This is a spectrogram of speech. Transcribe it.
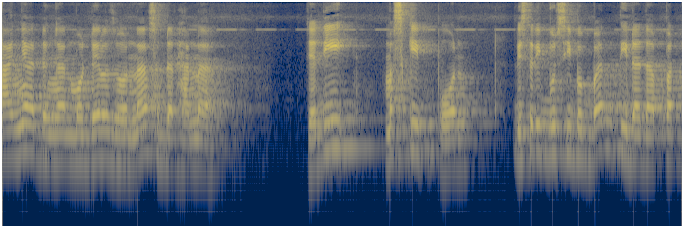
hanya dengan model zona sederhana. Jadi, meskipun distribusi beban tidak dapat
